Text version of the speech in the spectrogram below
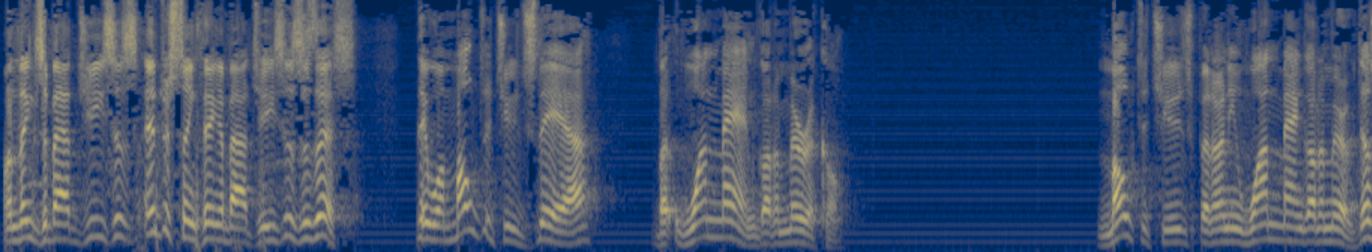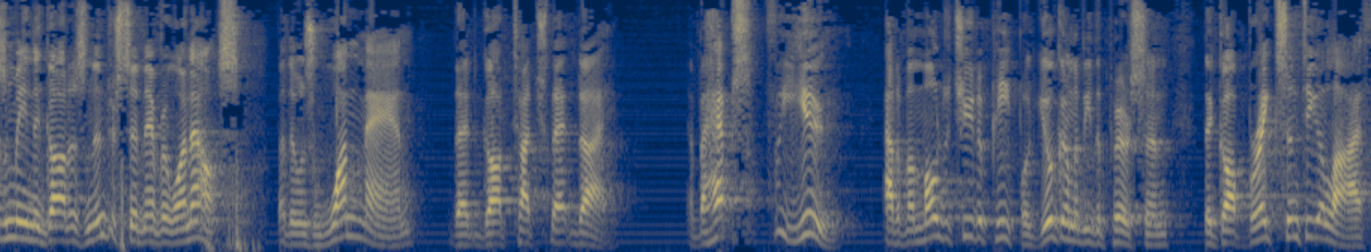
One of the things about Jesus, interesting thing about Jesus is this. There were multitudes there, but one man got a miracle. Multitudes, but only one man got a miracle. Doesn't mean that God isn't interested in everyone else, but there was one man that God touched that day. And perhaps for you, out of a multitude of people, you're going to be the person that God breaks into your life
